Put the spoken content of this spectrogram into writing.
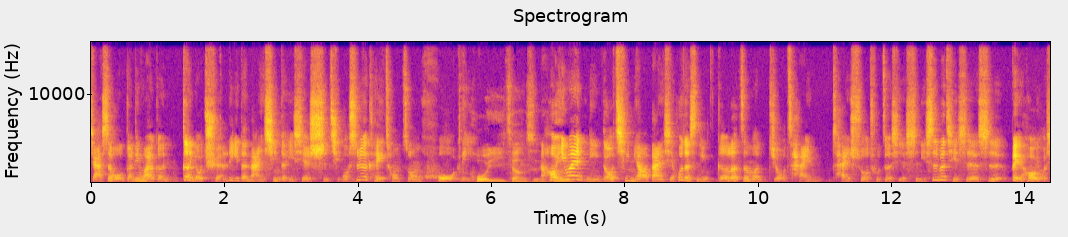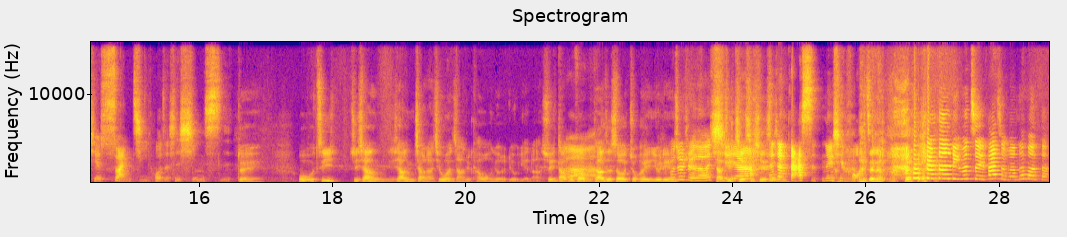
假设我跟另外一个更有权力的男性的一些事情，我是不是可以从中获利？获益这样子。然后，因为你都轻描淡写，或者是你隔了这么久才才说出这些事，你是不是其实是背后有些算计或者是心思？对。我我自己就像你像你讲的，其实我很常去看网友的留言啊，所以大部分我们看到这时候就会有点，我就觉得想去解释些什么，很想打死那些 话，啊、真的。我觉得你们嘴巴怎么那么的、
